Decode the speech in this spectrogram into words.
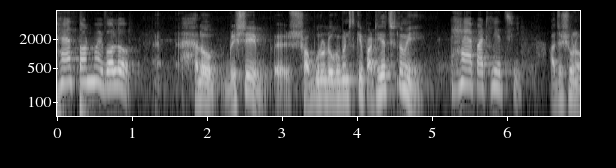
হ্যাঁ তন্ময় বলো। হ্যালো বৃষ্টি সবগুলো ডকুমেন্টস কি পাঠিয়েছো তুমি? হ্যাঁ পাঠিয়েছি। আচ্ছা শোনো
